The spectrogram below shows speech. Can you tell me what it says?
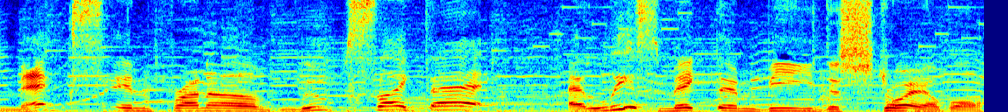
mechs in front of loops like that, at least make them be destroyable.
